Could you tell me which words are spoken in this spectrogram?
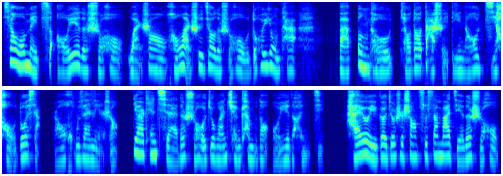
像我每次熬夜的时候，晚上很晚睡觉的时候，我都会用它，把泵头调到大水滴，然后挤好多下，然后糊在脸上，第二天起来的时候就完全看不到熬夜的痕迹。还有一个就是上次三八节的时候，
